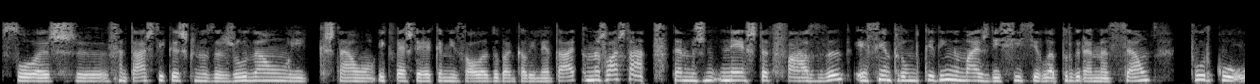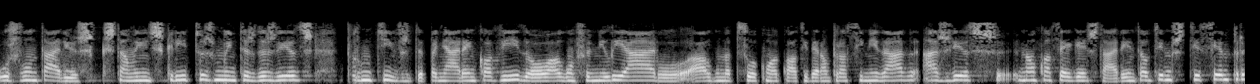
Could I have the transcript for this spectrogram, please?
pessoas eh, fantásticas que nos ajudam e que estão e que vestem a camisola do Banco Alimentar. Mas lá está, estamos nesta fase, é sempre um bocadinho mais difícil a programação porque os voluntários que estão inscritos, muitas das vezes, por motivos de apanharem Covid ou algum familiar ou alguma pessoa com a qual tiveram proximidade, às vezes não conseguem estar. Então temos de ter sempre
